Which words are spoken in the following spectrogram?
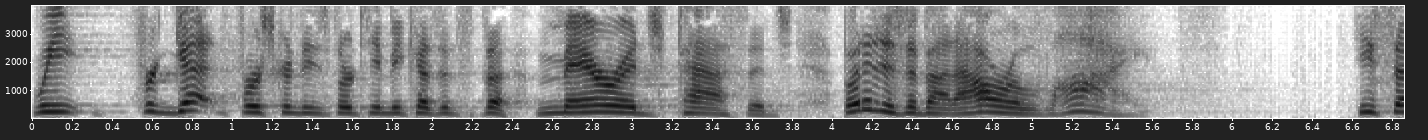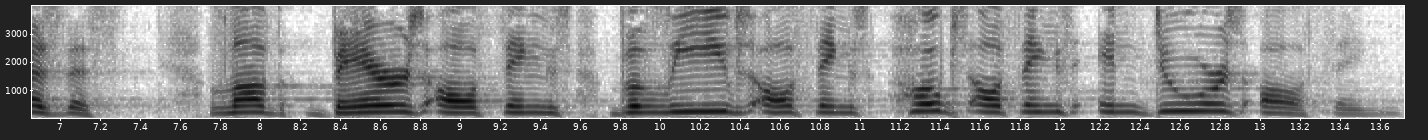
We forget 1 Corinthians 13 because it's the marriage passage, but it is about our lives. He says this Love bears all things, believes all things, hopes all things, endures all things.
